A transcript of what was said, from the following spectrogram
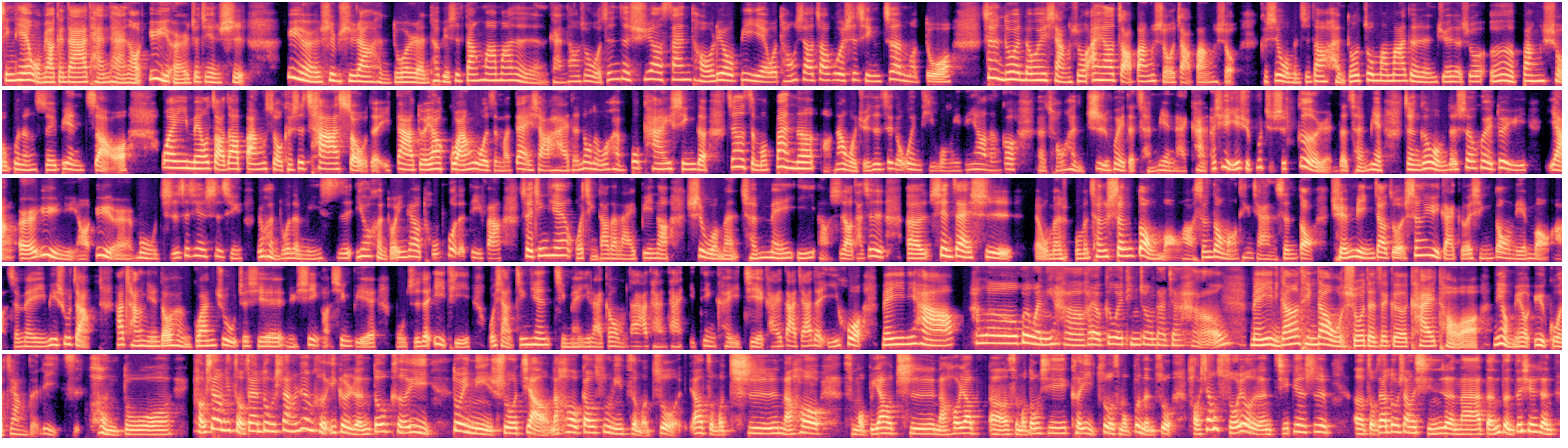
今天我们要跟大家谈谈哦，育儿这件事。育儿是不是让很多人，特别是当妈妈的人，感到说：“我真的需要三头六臂耶！我同时要照顾的事情这么多。”所以很多人都会想说：“哎，要找帮手，找帮手。”可是我们知道，很多做妈妈的人觉得说，呃，帮手不能随便找哦，万一没有找到帮手，可是插手的一大堆，要管我怎么带小孩的，弄得我很不开心的，这要怎么办呢？哦，那我觉得这个问题，我们一定要能够呃，从很智慧的层面来看，而且也许不只是个人的层面，整个我们的社会对于。养儿育女啊，育儿母职这件事情有很多的迷思，也有很多应该要突破的地方。所以今天我请到的来宾呢，是我们陈梅怡老师哦，她是呃现在是。呃，我们我们称生动盟啊，生动盟听起来很生动，全名叫做生育改革行动联盟啊。陈梅姨秘书长，她常年都很关注这些女性啊性别母职的议题。我想今天请梅姨来跟我们大家谈谈，一定可以解开大家的疑惑。梅姨你好。Hello，惠文你好，还有各位听众大家好。梅宜，你刚刚听到我说的这个开头哦，你有没有遇过这样的例子？很多，好像你走在路上，任何一个人都可以对你说教，然后告诉你怎么做，要怎么吃，然后什么不要吃，然后要呃什么东西可以做，什么不能做，好像所有人，即便是呃走在路上行人啊等等这些人。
